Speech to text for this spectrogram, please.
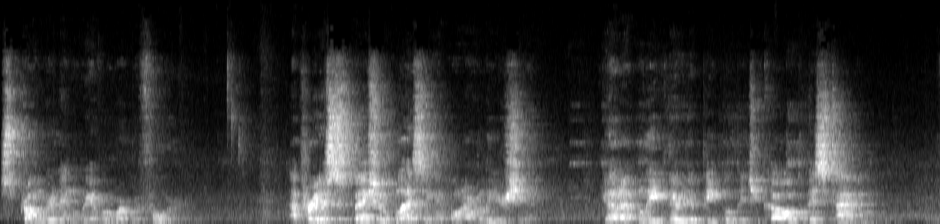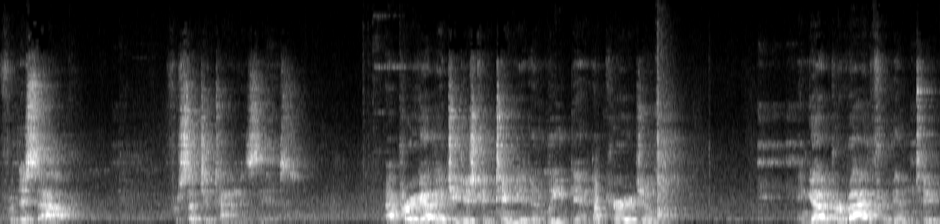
stronger than we ever were before. I pray a special blessing upon our leadership. God, I believe they're the people that you called this time, for this hour, for such a time as this. And I pray, God, that you just continue to lead them, encourage them, and God, provide for them too.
